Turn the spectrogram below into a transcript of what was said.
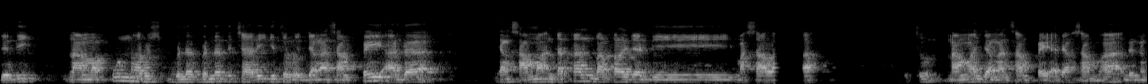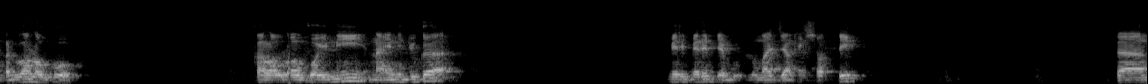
jadi nama pun harus benar-benar dicari gitu loh. Jangan sampai ada yang sama antar kan bakal jadi masalah. Itu nama jangan sampai ada yang sama dan yang kedua logo. Kalau logo ini, nah ini juga mirip-mirip ya Bu, Lumajang eksotik dan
